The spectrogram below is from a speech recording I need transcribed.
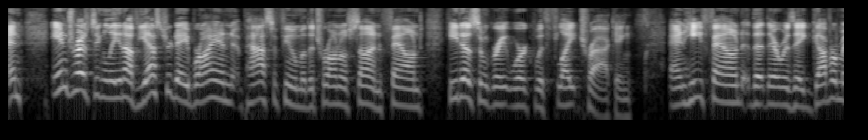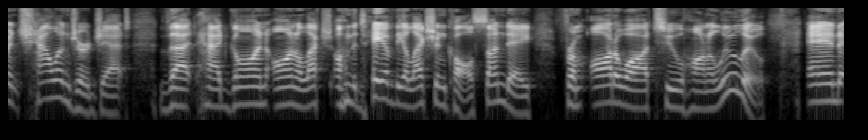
And interestingly enough, yesterday, Bryan Passifiume of the Toronto Sun found he does some great work with flight tracking, and he found that there was a government Challenger jet that had gone on election on the day of the election call, Sunday, from Ottawa to Honolulu. And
